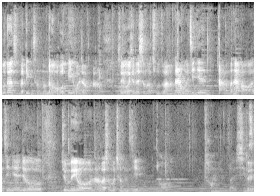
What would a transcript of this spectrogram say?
无段组的顶层了，那么我可以往上爬，所以我现在升到初段了。但是我今年打的不太好，今年就就没有拿到什么成绩，哦，常年在新手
